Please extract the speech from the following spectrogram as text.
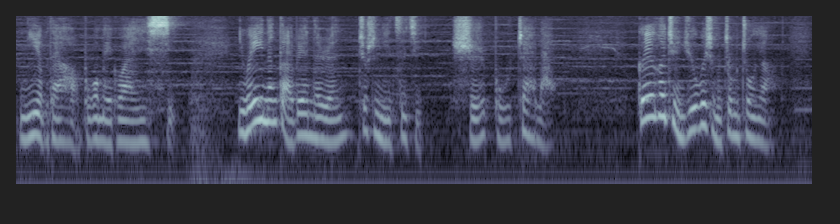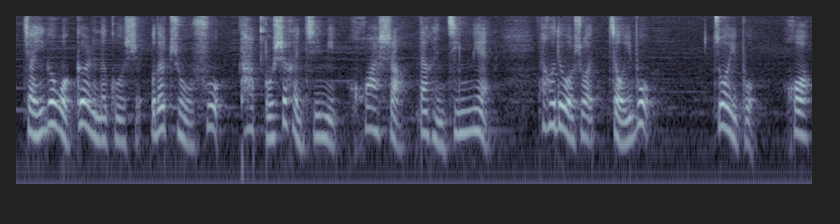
你也不太好，不过没关系。你唯一能改变的人就是你自己，时不再来。格言和警句为什么这么重要？讲一个我个人的故事。我的祖父他不是很机敏，话少但很精炼。他会对我说：“走一步，做一步，或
